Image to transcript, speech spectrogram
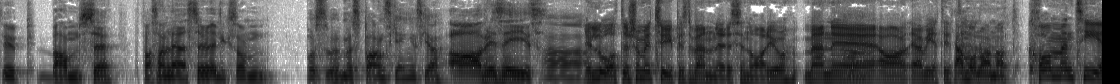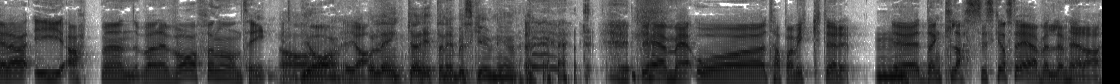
typ Bamse, fast han läser liksom, På, med spansk engelska. ja precis, Det låter som ett typiskt vänner-scenario, men ja. Eh, ja, jag vet inte. kan vara något annat. Kommentera i appen vad det var för någonting. Ja. Ja. Och länkar hittar ni i beskrivningen. Det här med att tappa vikter. Mm. Eh, Den klassiskaste är väl den här eh,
